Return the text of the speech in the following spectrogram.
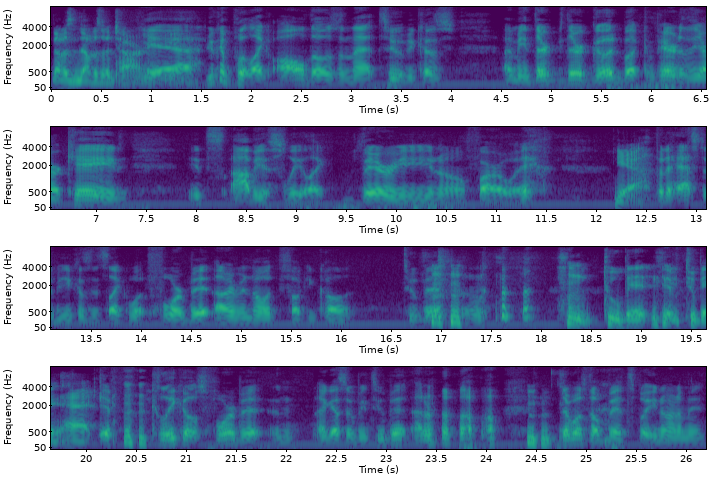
That was that was Atari. Yeah, you can put like all those in that too because, I mean, they're they're good, but compared to the arcade, it's obviously like very you know far away. Yeah. But it has to be because it's like what four bit. I don't even know what the fuck you call it. Two bit. I don't know. two bit If- two bit hack. if Coleco's four bit, and I guess it would be two bit. I don't know. there was no bits, but you know what I mean.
